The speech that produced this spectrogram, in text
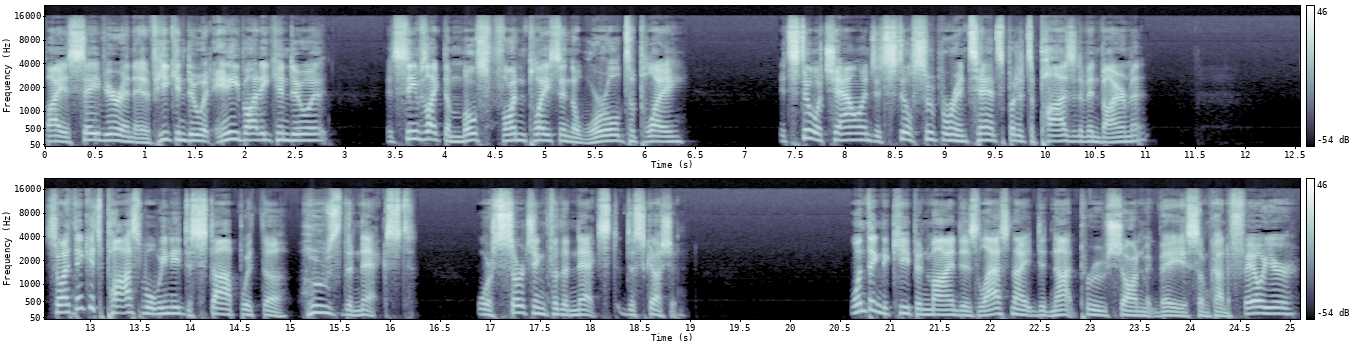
by his Savior. And if he can do it, anybody can do it. It seems like the most fun place in the world to play. It's still a challenge, it's still super intense, but it's a positive environment. So I think it's possible we need to stop with the who's the next or searching for the next discussion. One thing to keep in mind is last night did not prove Sean McVay is some kind of failure,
